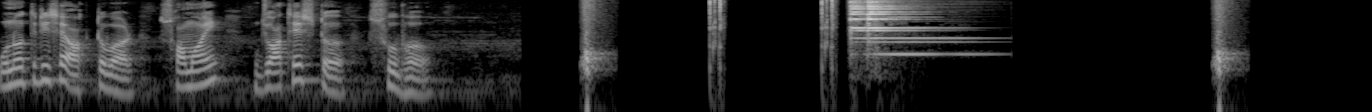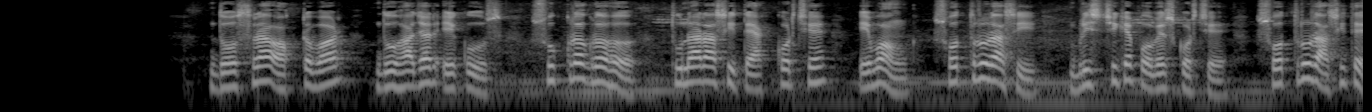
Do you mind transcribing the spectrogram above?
উনত্রিশে অক্টোবর সময় যথেষ্ট শুভ। দোসরা অক্টোবর দু হাজার একুশ। শুক্র গ্রহ তুলা রাশি ত্যাগ করছে এবং শত্রু রাশি বৃশ্চিকে প্রবেশ করছে। শত্রু রাশিতে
